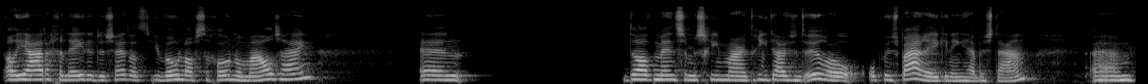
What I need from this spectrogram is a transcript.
Al jaren geleden dus, hè, dat je woonlasten gewoon normaal zijn. En dat mensen misschien maar 3000 euro op hun spaarrekening hebben staan. Um,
